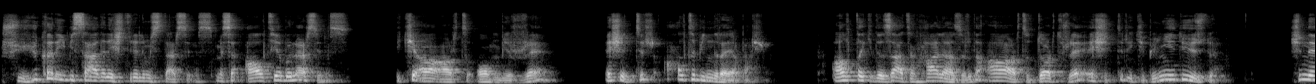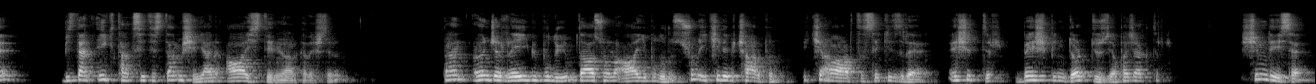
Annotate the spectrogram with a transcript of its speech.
şu yukarıyı bir sadeleştirelim isterseniz. Mesela 6'ya bölerseniz 2A artı 11R eşittir 6000 lira yapar. Alttaki de zaten hala hazırda A artı 4R eşittir 2700'dü. Şimdi bizden ilk taksit istenmiş şey yani A isteniyor arkadaşlarım. Ben önce R'yi bir bulayım daha sonra A'yı buluruz. Şunu 2 ile bir çarpın. 2A artı 8R eşittir 5400 yapacaktır. Şimdi ise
